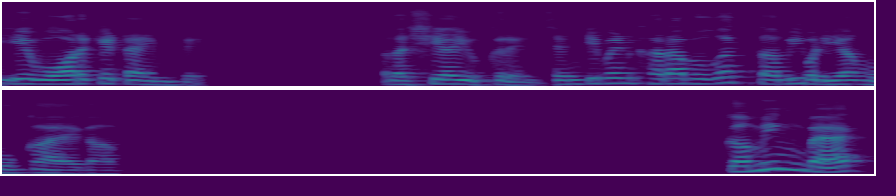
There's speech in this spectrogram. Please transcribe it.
ये वॉर के टाइम पे रशिया यूक्रेन सेंटिमेंट खराब होगा, तभी बढ़िया मौका आएगा आप कमिंग बैक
